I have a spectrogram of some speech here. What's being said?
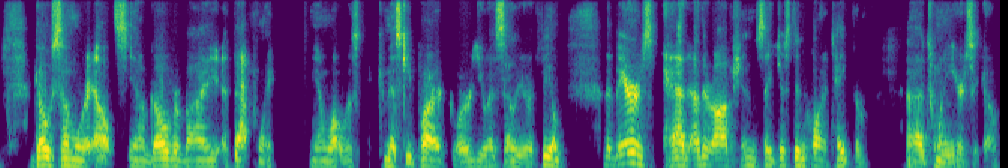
go somewhere else. You know, go over by, at that point, you know, what was Comiskey Park or US Cellular Field the Bears had other options. They just didn't want to take them uh, 20 years ago.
